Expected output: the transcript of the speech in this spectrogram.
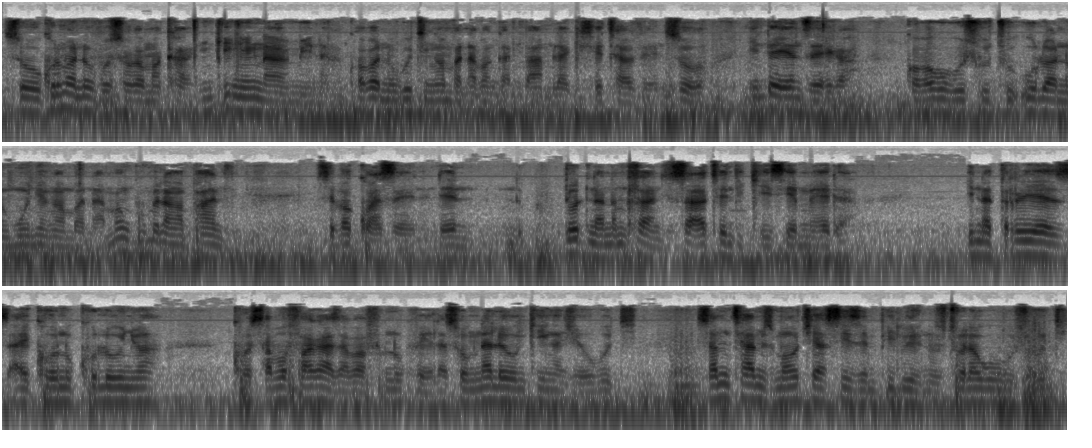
so ukhuluma novuso kwamakhaya inkinga enginayo mina kwaba nokuthi ngihamba nabangani bami like ise tavern so into eyenzeka kwaba kukusho ukuthi ulwa nomunye ngihamba naye. Mangiphumela ngaphandle sebagwazene then toti nanamhlanje sa-attend icase yemurder ina 3 years ayikhona ukukhulunywa cause abofakazi abafuna ukuvela. So nginaleyo nkinga nje ukuthi sometimes uma uthi uyasiza empilweni uzithola kukusho ukuthi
